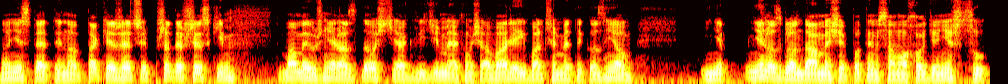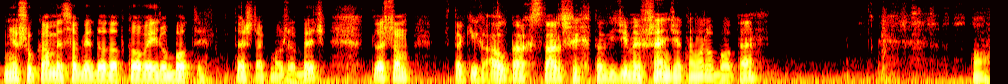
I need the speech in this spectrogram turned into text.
No niestety, no takie rzeczy przede wszystkim mamy już nieraz dość, jak widzimy jakąś awarię i walczymy tylko z nią. I nie, nie rozglądamy się po tym samochodzie, nie, nie szukamy sobie dodatkowej roboty. Też tak może być. Zresztą w takich autach starszych to widzimy wszędzie tą robotę. O,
